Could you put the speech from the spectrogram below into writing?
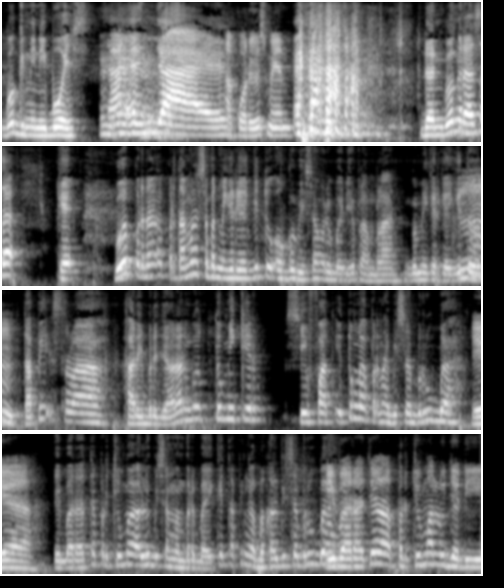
gue Gemini Boys. Anjay. Aquarius man. Dan gue ngerasa kayak gue pernah pertama sempat mikir kayak gitu oh gue bisa merubah dia pelan pelan gue mikir kayak gitu. Hmm. tapi setelah hari berjalan gue tuh mikir sifat itu nggak pernah bisa berubah iya ibaratnya percuma lu bisa memperbaiki tapi nggak bakal bisa berubah ibaratnya percuma lu jadi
